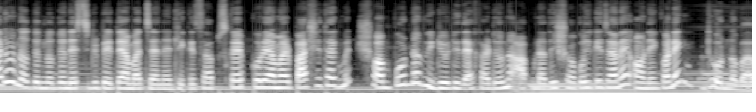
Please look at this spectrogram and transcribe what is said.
আরও নতুন নতুন রেসিপি পেতে আমার চ্যানেলটিকে সাবস্ক্রাইব করে আমার পাশে থাকবেন। সম্পূর্ণ ভিডিওটি দেখার জন্য আপনাদের সকলকে জানাই অনেক অনেক ধন্যবাদ।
